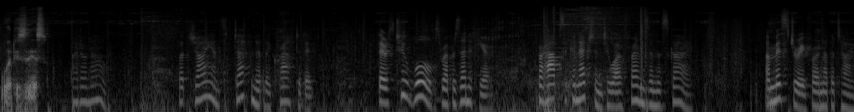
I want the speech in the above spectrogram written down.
What is this? I don't know. But giants definitely crafted it. There's two wolves represented here. Perhaps a connection to our friends in the sky. A mystery for another time.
